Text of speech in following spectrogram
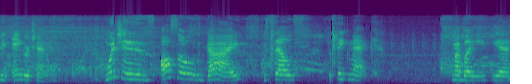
the anger channel which is also the guy who sells the fake Mac my buddy. Yeah,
